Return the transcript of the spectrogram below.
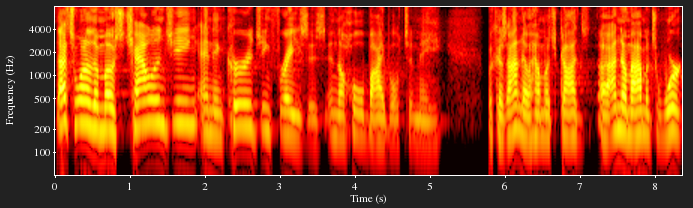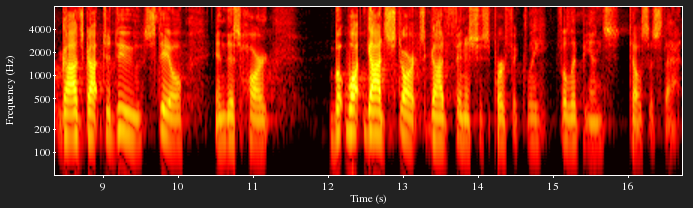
That's one of the most challenging and encouraging phrases in the whole Bible to me because I know how much God's, uh, I know how much work God's got to do still in this heart. But what God starts, God finishes perfectly. Philippians tells us that.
